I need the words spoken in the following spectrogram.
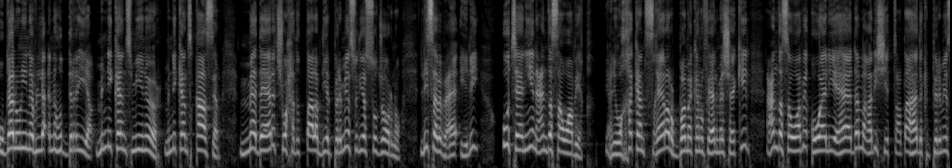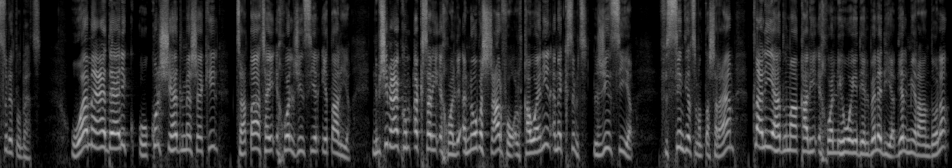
وقالوا لنا بلا أنه الدرية. مني كانت minore مني كانت قاصر. ما دارتش واحد الطلب ديال permesso ديال ال soggiorno لسبب عائلي. وثانيا عندها سوابق. يعني واخا كانت صغيرة ربما كانوا فيها المشاكل عندها سوابق وعلى هذا ما غاديش يتعطى هذاك ال permesso اللي طلبات ومع ذلك وكل شيء هذه المشاكل تعطاتها يا اخوان الجنسية الإيطالية. نمشي معكم أكثر يا اخوان لأنه باش تعرفوا القوانين أنا كتبت الجنسية في السن ديال 18 عام. طلع لي هذا المقال يا اخوان اللي هو ديال البلدية ديال ميراندولا.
